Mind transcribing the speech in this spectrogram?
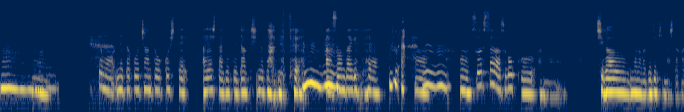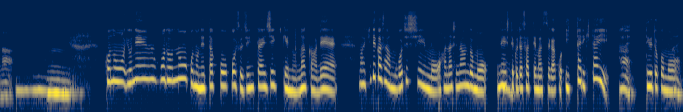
うん。でもネタ子をちゃんと起こしてあやしてあげて、抱きしめてあげて、うんうん。遊んであげて、う うんん、うん。うん、そうしたらすごく、あの、違うものが出てきましたから、ううんん、この4年ほどのこのネタコを起こす人体実験の中で、まあ、秀香さんもご自身もお話何度もね、うん。してくださってますが、こう、行ったり来たりはい。っていうとこも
